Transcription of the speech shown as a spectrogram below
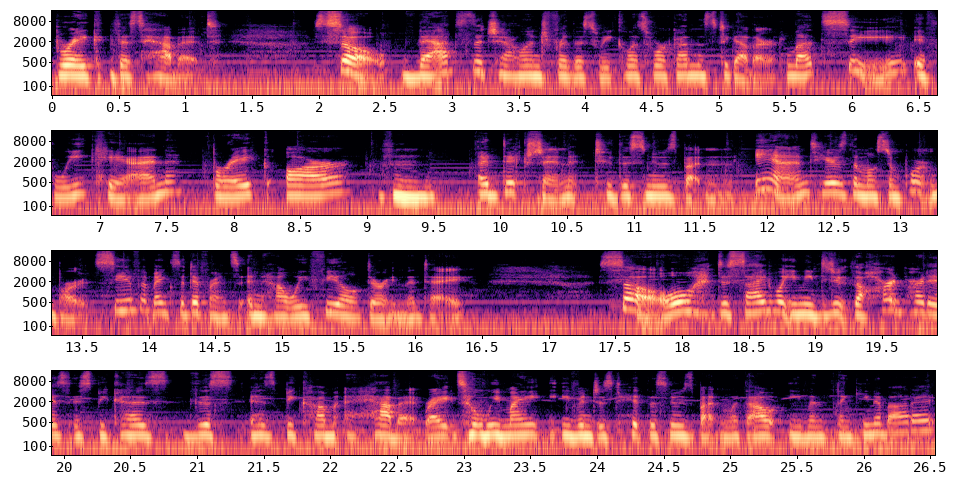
break this habit so that's the challenge for this week. Let's work on this together. Let's see if we can break our hmm, addiction to the snooze button. And here's the most important part see if it makes a difference in how we feel during the day. So decide what you need to do. The hard part is is because this has become a habit, right? So we might even just hit the snooze button without even thinking about it.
